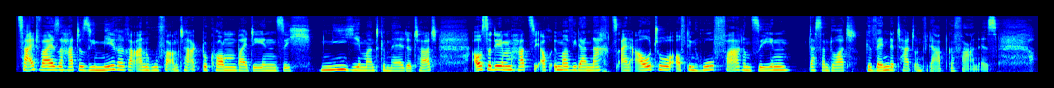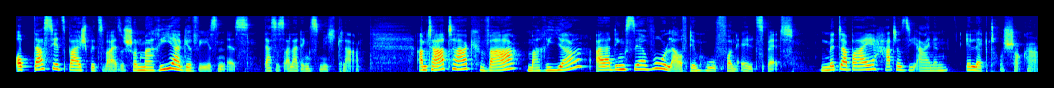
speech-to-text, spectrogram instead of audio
Zeitweise hatte sie mehrere Anrufe am Tag bekommen, bei denen sich nie jemand gemeldet hat. Außerdem hat sie auch immer wieder nachts ein Auto auf den Hof fahren sehen, das dann dort gewendet hat und wieder abgefahren ist. Ob das jetzt beispielsweise schon Maria gewesen ist, das ist allerdings nicht klar. Am Tattag war Maria allerdings sehr wohl auf dem Hof von Elsbeth. Mit dabei hatte sie einen Elektroschocker.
